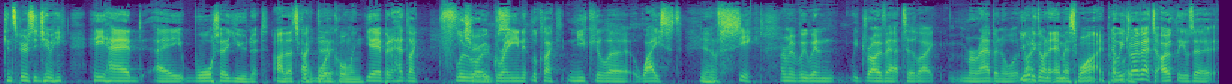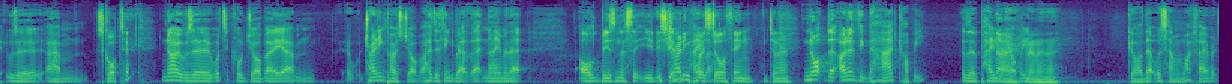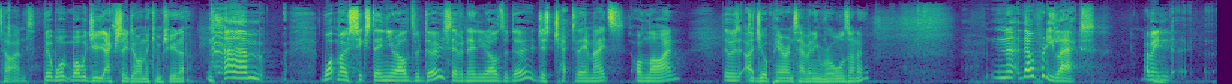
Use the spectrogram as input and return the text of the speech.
conspiracy Jimmy, he had a water unit. Oh, that's Like called water the- cooling. Yeah, but it had like fluoro Tubes. green. It looked like nuclear waste. And Yeah. it was sick. I remember we went. We drove out to like Moorabbin or You would have gone to MSY. Probably. No, we drove out to Oakleigh. It was a. It was a. Um, Scorptec. no, it was a. What's it called? Job a um, a trading post job. I had to think about that name of that old business that you. Is trading post still a thing? I don't know. Not the. I don't think the hard copy, the paper no, copy. no, no, no. God, that was some of my favourite times. But what what would you actually do on the computer? Um, what most sixteen-year-olds would do, seventeen-year-olds would do, just chat to their mates online. There was. I, Did your parents have any rules on it? no, they were pretty lax. I mean,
